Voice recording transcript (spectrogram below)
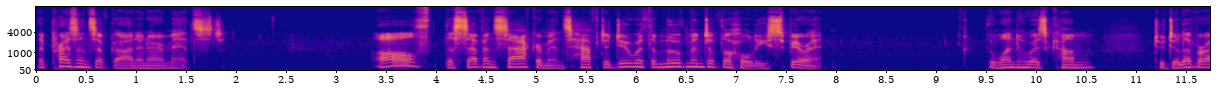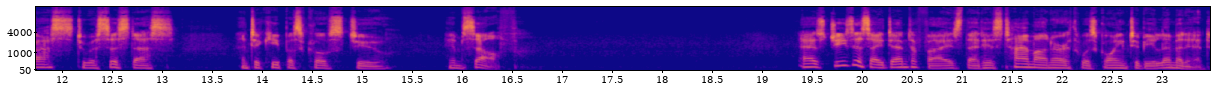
the presence of God in our midst. All the seven sacraments have to do with the movement of the Holy Spirit, the one who has come to deliver us, to assist us, and to keep us close to Himself. As Jesus identifies that his time on earth was going to be limited,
